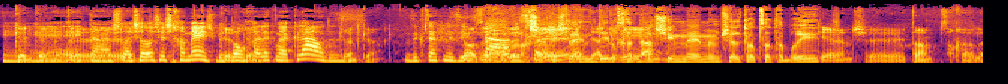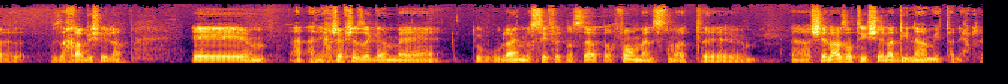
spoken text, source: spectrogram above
כן, כן, את ה-365 כן, בתור כן. חלק מה cloud, אז זה קצת מזיז את המספרים. עכשיו יש להם דיל חדש עם אה, ממשלת ארצות הברית. כן, שטראמפ זכה בשבילם. אה, אני חושב שזה גם אה, אולי אם נוסיף את נושא ה performance, זאת אומרת, אה, השאלה הזאת היא שאלה דינמית, אני חושב,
